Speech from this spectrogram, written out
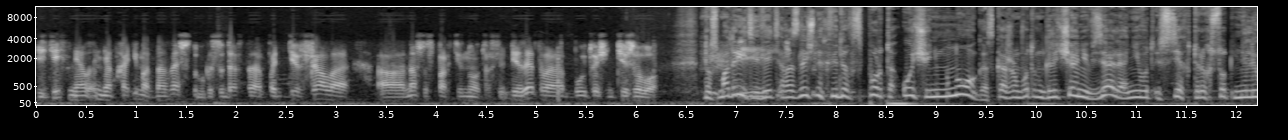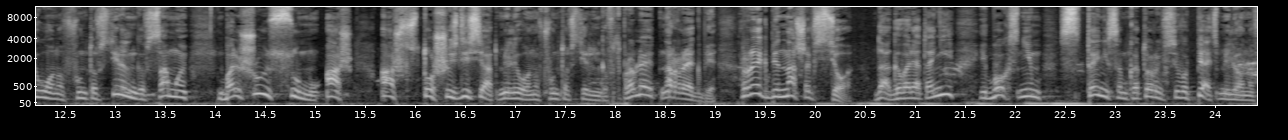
И здесь необходимо однозначно, чтобы государство поддержало э, нашу спортивную отрасль. Без этого будет очень тяжело. Но смотрите, и... ведь различных видов спорта очень много. Скажем, вот англичане взяли, они вот из всех 300 миллионов фунтов стерлингов самую большую сумму, аж, аж 160 миллионов фунтов стерлингов отправляют на регби. Регби наше все. Да, говорят они, и бог с ним, с теннисом, который всего 5 миллионов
